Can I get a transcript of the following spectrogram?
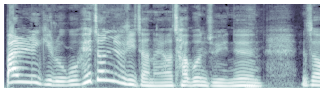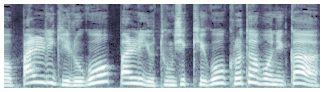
빨리 기르고 회전율이잖아요. 자본주의는. 그래서 빨리 기르고 빨리 유통시키고 그렇다 보니까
